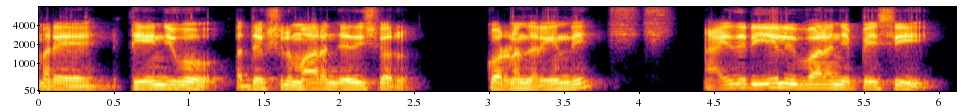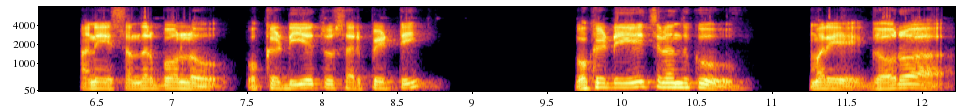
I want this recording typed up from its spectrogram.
మరి టీఎన్జిఓ అధ్యక్షులు మారం జగదీశ్వర్ కోరడం జరిగింది. ఐదు డిఏలు ఇవ్వాలని చెప్పేసి అనే సందర్భంలో ఒక డిఏతో సరిపెట్టి ఒక డిఏ ఇచ్చినందుకు మరి గౌరవ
